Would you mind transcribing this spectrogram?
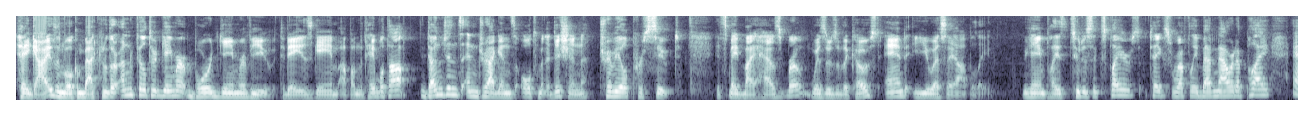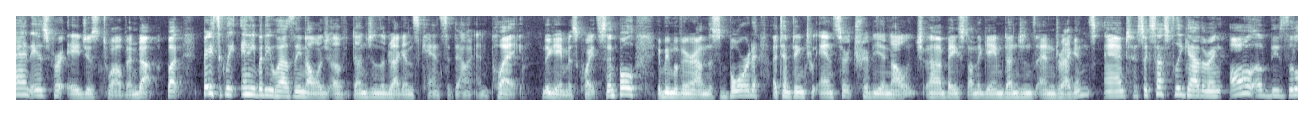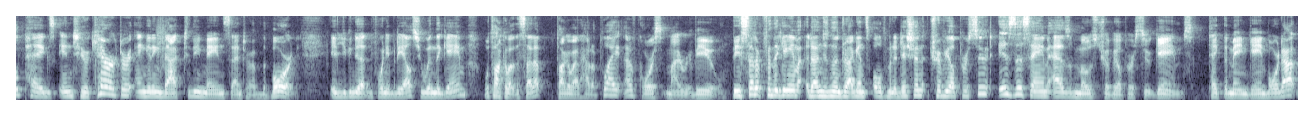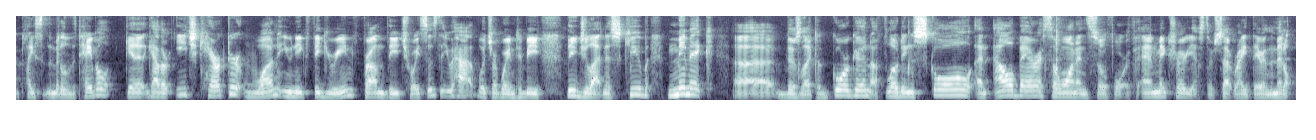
Hey guys, and welcome back to another Unfiltered Gamer board game review. Today's game up on the tabletop, Dungeons & Dragons Ultimate Edition, Trivial Pursuit. It's made by Hasbro, Wizards of the Coast, and USAopoly. The game plays 2 to 6 players, takes roughly about an hour to play, and is for ages 12 and up. But basically anybody who has the knowledge of Dungeons & Dragons can sit down and play. The game is quite simple. You'll be moving around this board, attempting to answer trivia knowledge uh, based on the game Dungeons and Dragons, and successfully gathering all of these little pegs into your character and getting back to the main center of the board. If you can do that before anybody else, you win the game. We'll talk about the setup, talk about how to play, and of course, my review. The setup for the game Dungeons & Dragons Ultimate Edition Trivial Pursuit is the same as most Trivial Pursuit games. Take the main game board out and place it in the middle of the table. Get, gather each character one unique figurine from the choices that you have, which are going to be the gelatinous cube, mimic, uh, there's like a gorgon, a floating skull, an owlbear, so on and so forth. And make sure, yes, they're set right there in the middle.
